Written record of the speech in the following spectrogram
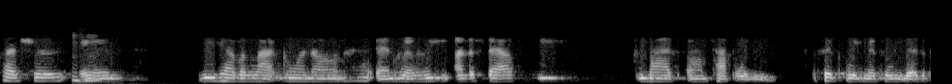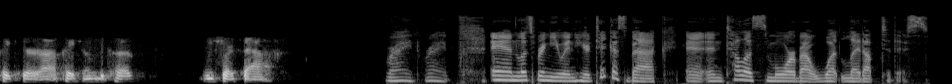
pressured, mm-hmm. and we have a lot going on. And when we understaff, we not um, properly physically, mentally there to take care of our patients because we short staff. Right, right. And let's bring you in here. Take us back and, and tell us more about what led up to this.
